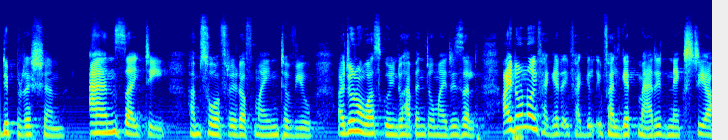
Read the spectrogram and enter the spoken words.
depression anxiety. I'm so afraid of my interview. I don't know what's going to happen to my result. I don't know if i get if, I if i'll get married next year.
